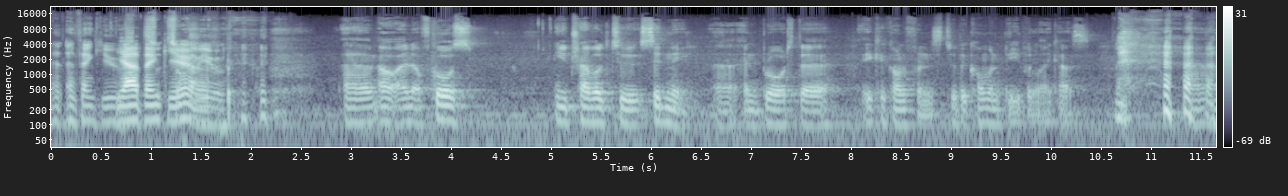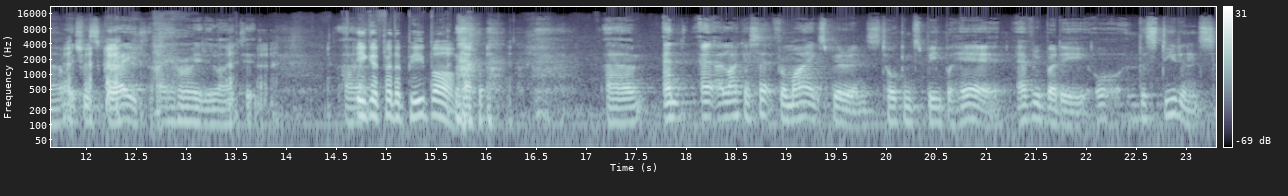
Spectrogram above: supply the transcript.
and, and thank you. Yeah, thank So- so have you. Um, oh, and of course, you travelled to Sydney uh, and brought the ICCA conference to the common people like us, uh, which was great. I really liked it. Uh, Eager for the people. um, and uh, like I said, from my experience talking to people here, everybody, or the students,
